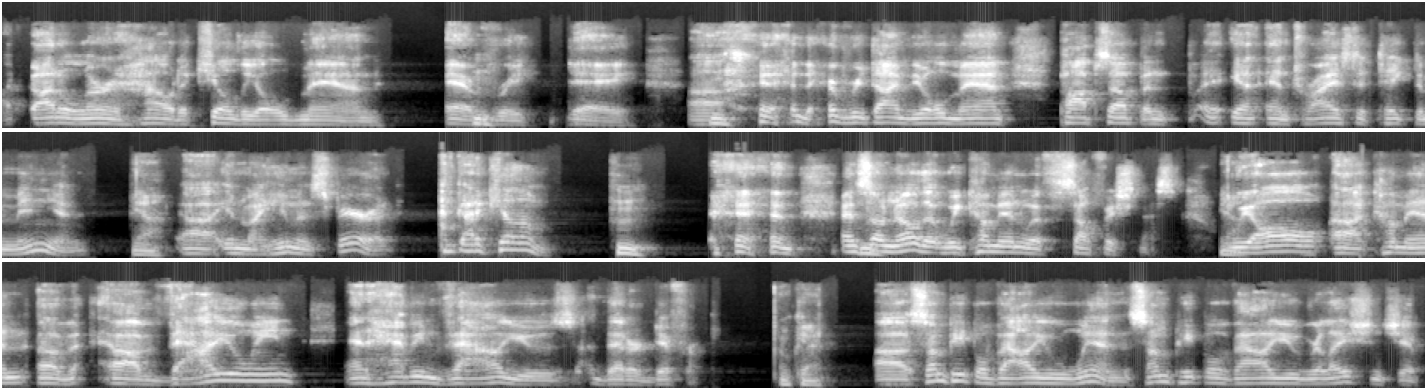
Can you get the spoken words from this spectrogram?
I've got to learn how to kill the old man every day. Uh, and every time the old man pops up and and, and tries to take dominion Yeah. uh, in my human spirit, I've got to kill him. Hmm. and and so know that we come in with selfishness. Yeah. We all uh, come in of uh, valuing and having values that are different. Okay. Uh, some people value win. Some people value relationship.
